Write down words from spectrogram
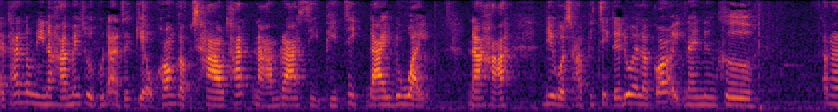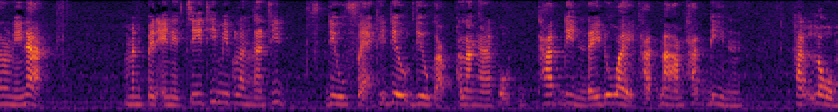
าย ๆ ท่านตรงนี้นะคะ ไม่ถูกคุณอาจจะเกี่ยวข้องกับชาวธาตุน้ำราศีพิจิกได้ด้วยนะคะ ดีกว่าชาวพิจิกได้ด้วย แล้วก็อีกในหนึ่งคือพลังงานตรงนี้เนี่ยมันเป็น energy ที่มีพลังงานที่ดิวแฝงที่ดิวดิวกับพลังงานพวกธาตุดินได้ด้วยธาตุน้ำธาตุดินธาตุลม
